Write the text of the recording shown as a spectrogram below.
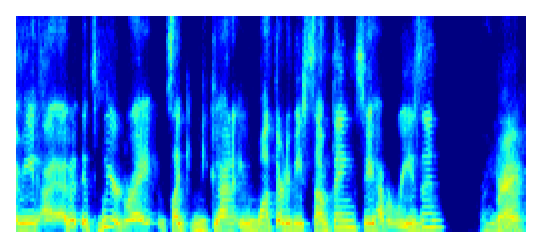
I mean, I, I it's weird, right? It's like you kind of you want there to be something, so you have a reason, Yeah. Right.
